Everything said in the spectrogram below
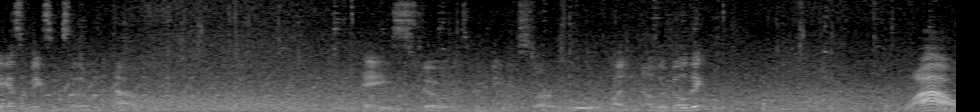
I guess it makes sense that I wouldn't have a stove. It's a convenience store. Ooh, another building? Wow.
